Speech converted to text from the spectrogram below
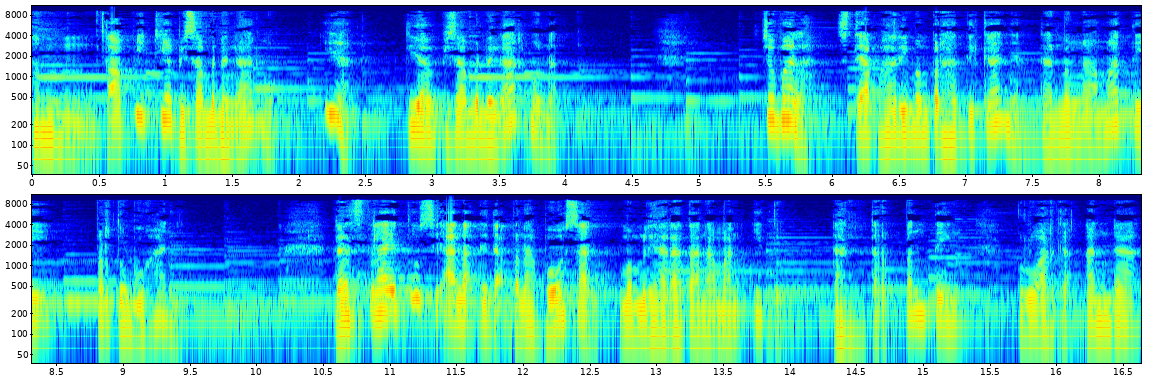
Hmm, tapi dia bisa mendengarmu. Iya, dia bisa mendengarmu, nak. Cobalah setiap hari memperhatikannya dan mengamati pertumbuhannya. Dan setelah itu si anak tidak pernah bosan memelihara tanaman itu. Dan terpenting, keluarga Anda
